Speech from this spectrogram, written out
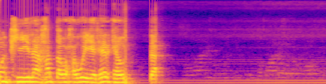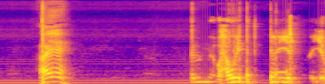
one kii ilaa hadda waxa weeye reerka haye waxa weeye iyo iyo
